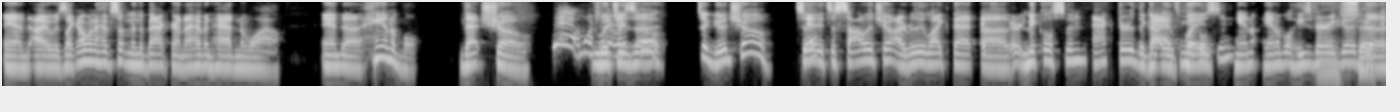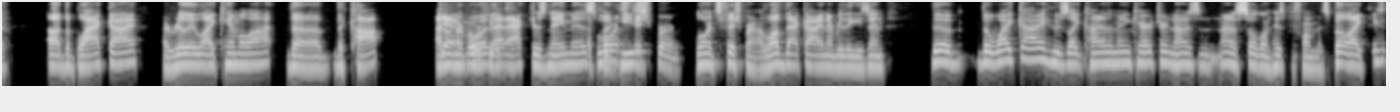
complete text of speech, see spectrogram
And I was like, I want to have something in the background I haven't had in a while. And uh Hannibal, that show, Yeah, I'm watching which that right is uh too. it's a good show. It's a, it's a solid show. I really like that uh very- Mikkelsen actor, the guy Mads who plays Han- Hannibal. He's very Nice, good. sick. The uh the black guy, I really like him a lot. The the cop. I don't Yeah, remember what that actor's name is, That's but Laurence he's Fishburne. Laurence Fishburne. I love that guy and everything he's in. The the white guy who's like kind of the main character, not as not as sold on his performance, but like He's-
